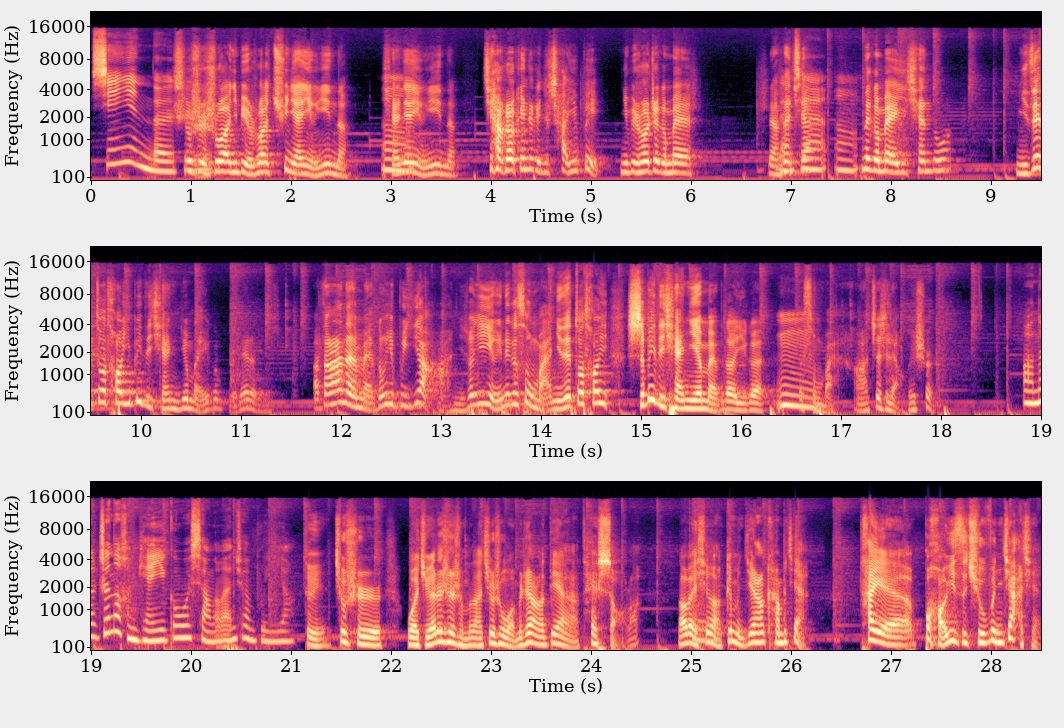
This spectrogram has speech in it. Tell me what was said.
新印的是，就是说，你比如说去年影印的，前年嗯影印的，价格跟这个就差一倍。你比如说这个卖两三千，千，嗯，那个卖一千多，你再多掏一倍的钱，你就买一个古代的东西啊。当然呢，买东西不一样啊。你说你影印那个宋版，你再多掏一十倍的钱，你也买不到一个嗯宋版啊，这是两回事儿。哦，那真的很便宜，跟我想的完全不一样。对，就是我觉得是什么呢？就是我们这样的店啊太少了，老百姓啊根本街上看不见，他也不好意思去问价钱。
